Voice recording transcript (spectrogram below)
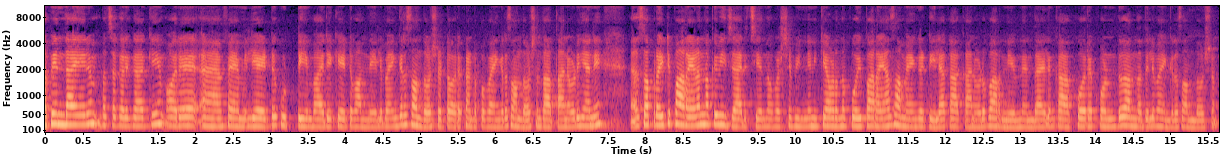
അപ്പോൾ എന്തായാലും പച്ചക്കറിക്കാക്കിയും ഒരേ ഫാമിലി ആയിട്ട് കുട്ടിയും ഭാര്യയൊക്കെ ആയിട്ട് വന്നതിൽ ഭയങ്കര സന്തോഷം കേട്ടോ. ഓരെ കണ്ടപ്പോൾ ഭയങ്കര സന്തോഷം. താത്താനോട് ഞാൻ സെപ്പറേറ്റ് പറയണം എന്നൊക്കെ വിചാരിച്ചിരുന്നു. പക്ഷെ പിന്നെ എനിക്ക് അവിടെ നിന്ന് പോയി പറയാൻ സമയം കിട്ടിയില്ല. കാക്കാനോട് പറഞ്ഞിരുന്നു എന്തായാലും കാക്ക ഓരെ കൊണ്ടുവന്നതിൽ ഭയങ്കര സന്തോഷം.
